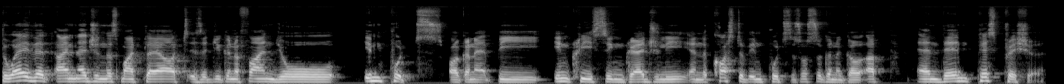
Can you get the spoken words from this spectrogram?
The way that I imagine this might play out is that you're going to find your inputs are going to be increasing gradually and the cost of inputs is also going to go up. And then pest pressure.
